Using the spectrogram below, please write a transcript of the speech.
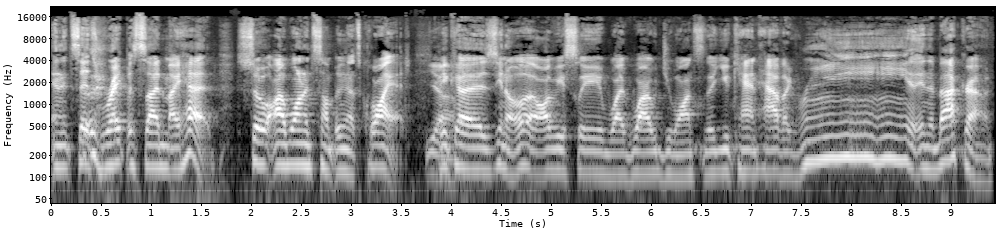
and it sits right beside my head. So I wanted something that's quiet Yeah. because you know, obviously, why why would you want something you can't have like in the background?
